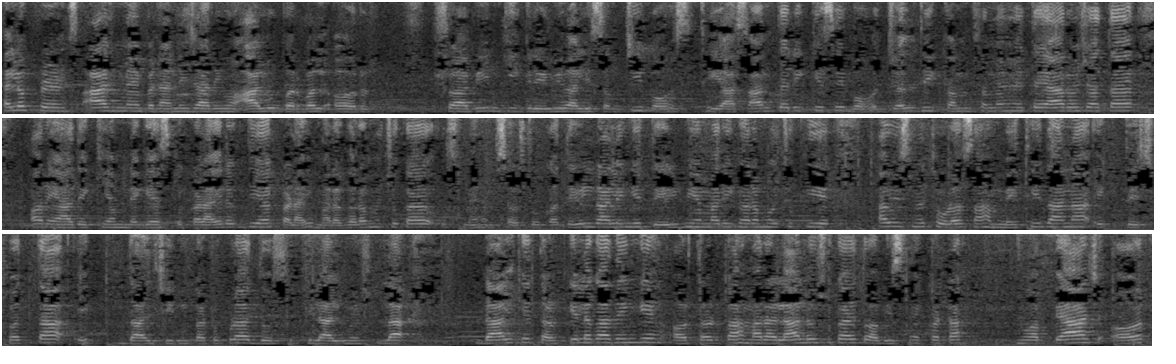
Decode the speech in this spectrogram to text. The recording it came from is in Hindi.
हेलो फ्रेंड्स आज मैं बनाने जा रही हूँ आलू परवल और सोयाबीन की ग्रेवी वाली सब्ज़ी। बहुत ही आसान तरीके से, बहुत जल्द ही कम समय में तैयार हो जाता है। और यहाँ देखिए, हमने गैस पे कढ़ाई रख दिया। कढ़ाई हमारा गर्म हो चुका है। उसमें हम सरसों का तेल डालेंगे। तेल भी हमारी गर्म हो चुकी है। अब इसमें थोड़ा सा हम मेथी दाना, एक तेजपत्ता, एक दालचीनी का टुकड़ा, दो सूखी लाल मिर्च डाल के तड़के लगा देंगे। और तड़का हमारा लाल हो चुका है तो अब इसमें कटा हुआ प्याज और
